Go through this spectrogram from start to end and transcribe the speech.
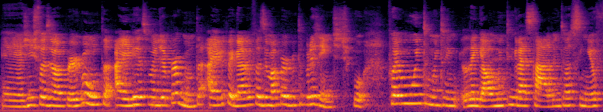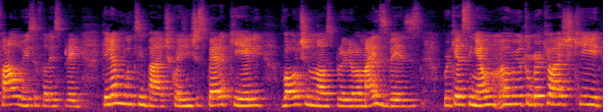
é, a gente fazia uma pergunta, aí ele respondia a pergunta, aí ele pegava e fazia uma pergunta pra gente. Tipo, foi muito, muito legal, muito engraçado. Então, assim, eu falo isso, eu falei isso pra ele, que ele é muito simpático. A gente espera que ele volte no nosso programa mais vezes. Porque, assim, é um, é um youtuber que eu acho que,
